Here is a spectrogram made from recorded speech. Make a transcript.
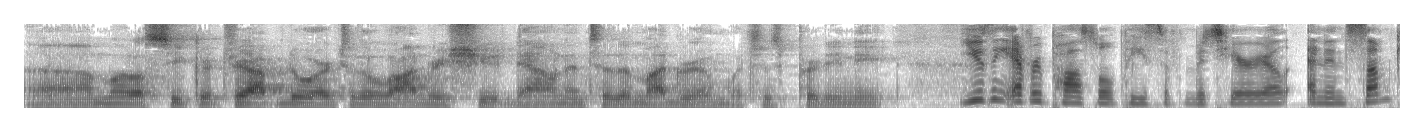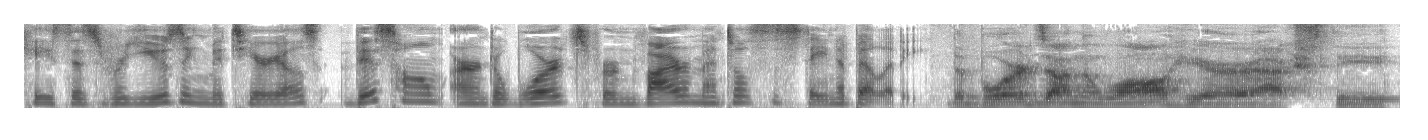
um, a little secret trap door to the laundry chute down into the mudroom, which is pretty neat. Using every possible piece of material, and in some cases reusing materials, this home earned awards for environmental sustainability. The boards on the wall here are actually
